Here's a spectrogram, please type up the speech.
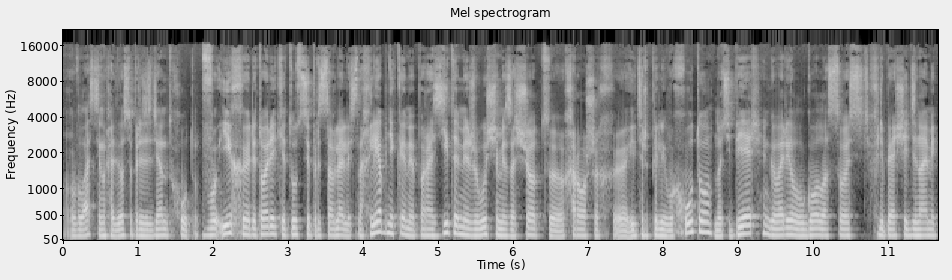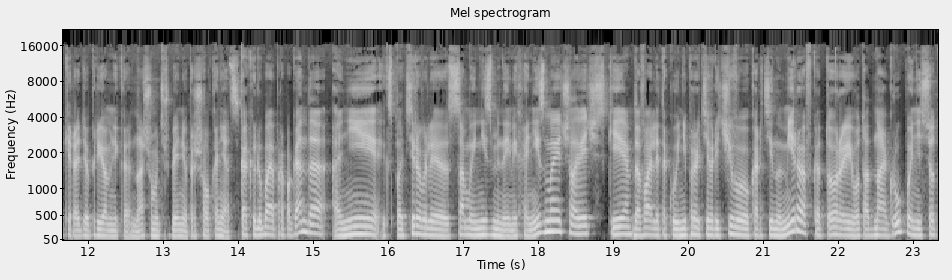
власти находился президент Хуту. В их риторике тутси представлялись нахлебниками, паразитами, живущими за счет э, хороших э, и терпеливых Хуту. Но теперь, говорил голос сквозь хрипящие динамики радиоприемника, нашему терпению пришел конец. Как и любая пропаганда, они эксплуатировали самые низменные механизмы человеческие, давали такую непротиворечивую картину мира, в которой вот одна группа несет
